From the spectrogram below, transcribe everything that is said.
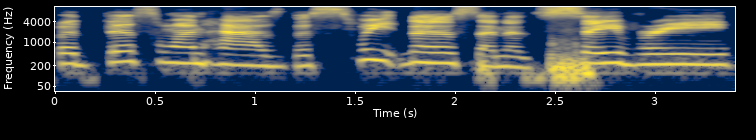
But this one has the sweetness and it's savory.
